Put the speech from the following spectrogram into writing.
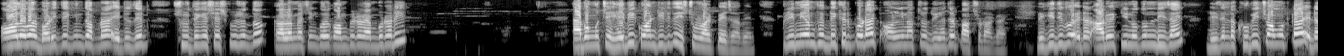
অল ওভার বডিতে কিন্তু আপনারা এ টু জেড শুরু থেকে শেষ পর্যন্ত কালার ম্যাচিং করে কম্পিউটার এমব্রয়ডারি এবং হচ্ছে হেভি কোয়ান্টিটিতে স্টোন ওয়ার্ক পেয়ে যাবেন। প্রিমিয়াম ফেব্রিক্সের প্রোডাক্ট অনলি মাত্র দুই হাজার পাঁচশো টাকায়। দেখিয়ে দিব এটার আরও একটি নতুন ডিজাইন ডিজাইনটা খুবই চমৎকার। এটা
